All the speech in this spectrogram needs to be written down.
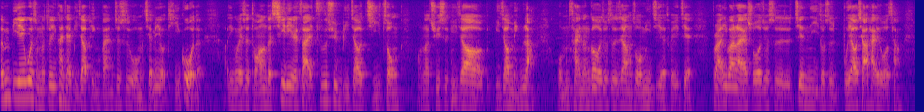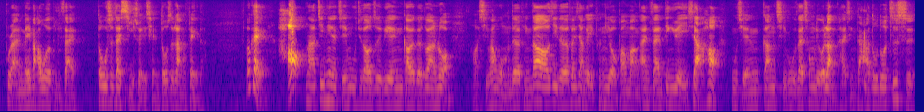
NBA 为什么最近看起来比较频繁？就是我们前面有提过的，因为是同样的系列赛，资讯比较集中，那趋势比较比较明朗，我们才能够就是这样做密集的推荐。不然一般来说就是建议就是不要下太多场，不然没把握的比赛都是在洗水前，都是浪费的。OK，好，那今天的节目就到这边告一个段落。好，喜欢我们的频道，记得分享给朋友，帮忙按赞订阅一下哈。目前刚起步在冲流浪，还请大家多多支持。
